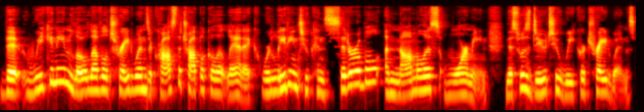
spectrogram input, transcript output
that weakening low level trade winds across the tropical Atlantic were leading to considerable anomalous warming. This was due to weaker trade winds.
